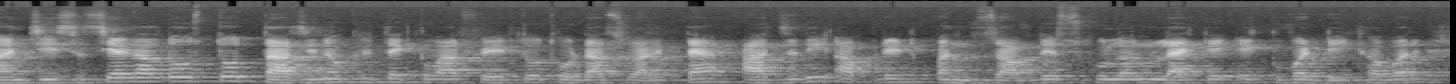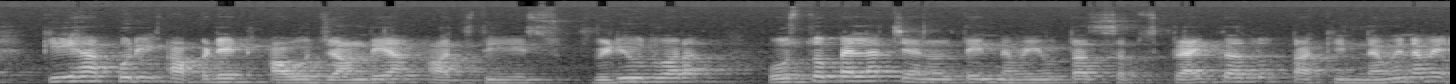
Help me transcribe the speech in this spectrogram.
ਹਾਂਜੀ, ਸਤਿ ਸ਼੍ਰੀ ਅਕਾਲ ਦੋਸਤੋ, ਤਾਜ਼ੀ ਨੌਕਰੀ ਤੇ ਇੱਕ ਵਾਰ ਫੇਰ ਤੋਂ ਤੁਹਾਡਾ ਸਵਾਗਤ ਹੈ। ਅੱਜ ਦੀ ਅਪਡੇਟ ਪੰਜਾਬ ਦੇ ਸਕੂਲਾਂ ਨੂੰ ਲੈ ਕੇ ਇੱਕ ਵੱਡੀ ਖਬਰ। ਕੀ ਹੈ ਪੂਰੀ ਅਪਡੇਟ ਆਓ ਜਾਣਦੇ ਹਾਂ ਅੱਜ ਦੀ ਇਸ ਵੀਡੀਓ ਦੁਆਰਾ। ਉਸ ਤੋਂ ਪਹਿਲਾਂ ਚੈਨਲ ਤੇ ਨਵੇਂ ਹੋ ਤਾਂ ਸਬਸਕ੍ਰਾਈਬ ਕਰ ਲਓ ਤਾਂ ਕਿ ਨਵੇਂ-ਨਵੇਂ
